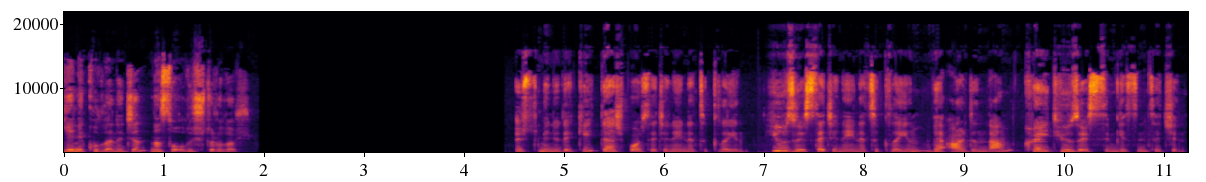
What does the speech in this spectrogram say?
Yeni kullanıcın nasıl oluşturulur? Üst menüdeki Dashboard seçeneğine tıklayın. Users seçeneğine tıklayın ve ardından Create Users simgesini seçin.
